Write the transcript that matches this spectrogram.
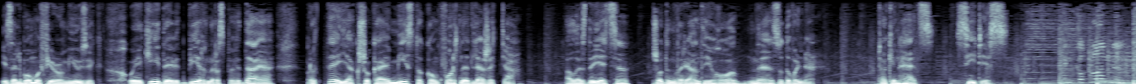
із альбому Fear of Music, у якій Девід Бірн розповідає про те, як шукає місто комфортне для життя. Але здається, Жоден варіант його не задовольняє. Talking Heads – Cities. Think of London.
